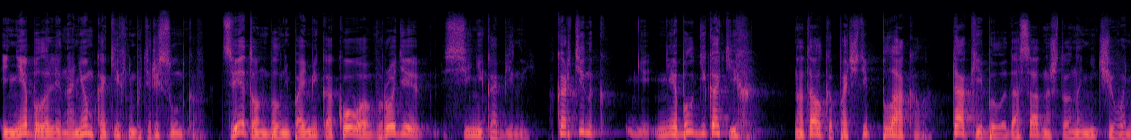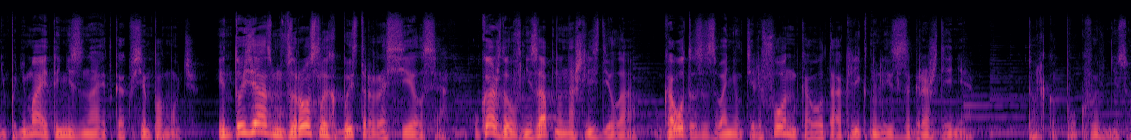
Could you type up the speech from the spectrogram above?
и не было ли на нем каких-нибудь рисунков. Цвета он был не пойми какого, вроде синей кабиной. Картинок не было никаких. Наталка почти плакала. Так ей было досадно, что она ничего не понимает и не знает, как всем помочь. Энтузиазм взрослых быстро рассеялся. У каждого внезапно нашлись дела. У кого-то зазвонил телефон, кого-то окликнули из заграждения. «Только буквы внизу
